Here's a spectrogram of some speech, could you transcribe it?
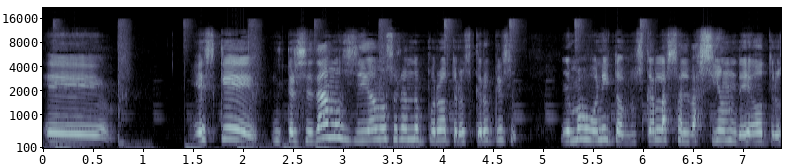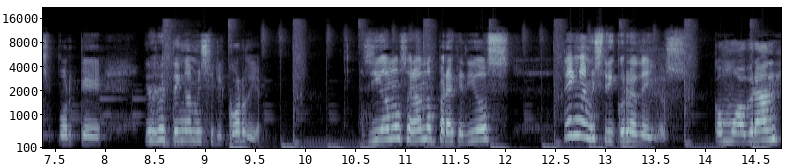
eh, es que intercedamos y sigamos orando por otros. Creo que es lo más bonito, buscar la salvación de otros, porque Dios le tenga misericordia. Sigamos orando para que Dios tenga misericordia de ellos. Como Abraham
